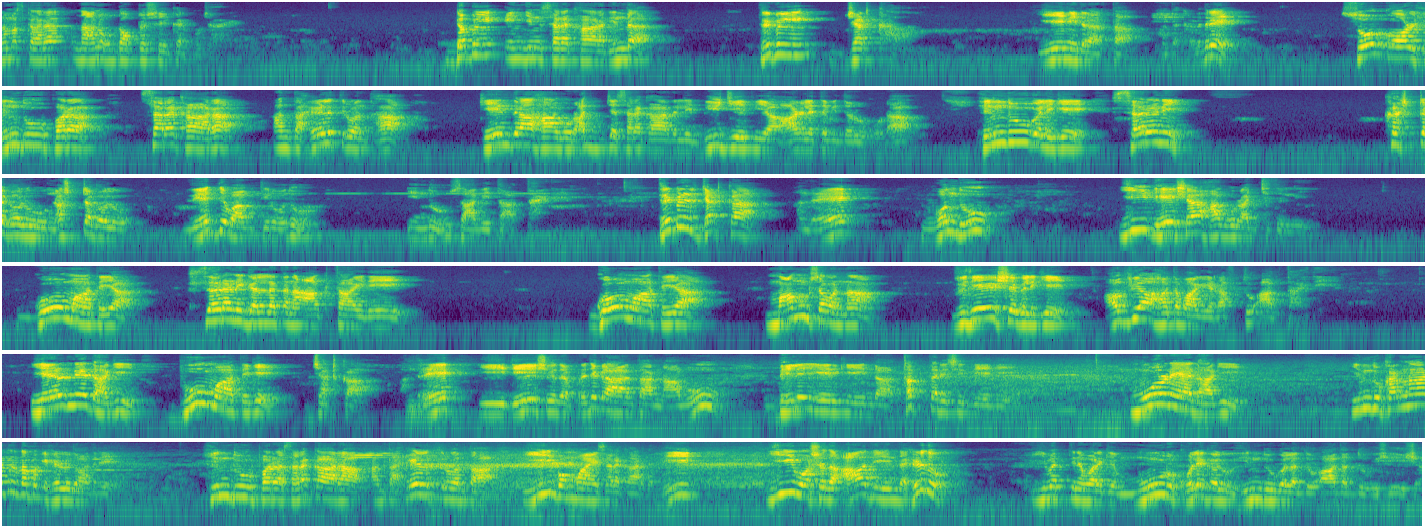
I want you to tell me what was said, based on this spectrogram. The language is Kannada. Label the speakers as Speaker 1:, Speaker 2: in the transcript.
Speaker 1: ನಮಸ್ಕಾರ, ನಾನು doctor Shekhar Pujari. Double engine ಸರಕಾರದಿಂದ ತ್ರಿಬಲ್ ಜಟ್ಕ. ಏನಿದರ ಅರ್ಥ ಅಂತ ಕೇಳಿದ್ರೆ ಸೋ ಕಾಲ್ಡ್ ಹಿಂದೂ ಪರ ಸರಕಾರ ಅಂತ ಹೇಳುತ್ತಿರುವಂತಹ ಕೇಂದ್ರ ಹಾಗೂ ರಾಜ್ಯ ಸರಕಾರದಲ್ಲಿ ಬಿ ಜೆ ಪಿಯ ಆಡಳಿತವಿದ್ದರೂ ಕೂಡ ಹಿಂದೂಗಳಿಗೆ ಸರಣಿ ಕಷ್ಟಗಳು, ನಷ್ಟಗಳು ವೇದ್ಯವಾಗುತ್ತಿರುವುದು ಇಂದು ಸಾಬೀತಾಗ್ತಾ ಇದೆ. ತ್ರಿಬಿಲ್ ಜಟ್ಕ ಅಂದರೆ ಒಂದು ಈ ದೇಶ ಹಾಗೂ ರಾಜ್ಯದಲ್ಲಿ ಗೋಮಾತೆಯ ಸರಣಿಗಲ್ಲತನ ಆಗ್ತಾ ಇದೆ. ಗೋಮಾತೆಯ ಮಾಂಸವನ್ನು ವಿದೇಶಗಳಿಗೆ ಅವ್ಯಾಹತವಾಗಿ ರಫ್ತು ಆಗ್ತಾ ಇದೆ. ಎರಡನೇದಾಗಿ ಭೂಮಾತೆಗೆ ಜಟ್ಕ. ಅಂದರೆ ಈ ದೇಶದ ಪ್ರಜೆಗಳಾದಂಥ ನಾವು ಬೆಲೆ ಏರಿಕೆಯಿಂದ ತತ್ತರಿಸಿದ್ದೇವೆ. ಮೂರನೆಯದಾಗಿ, ಇಂದು ಕರ್ನಾಟಕದ ಬಗ್ಗೆ ಹೇಳುವುದಾದರೆ, ಹಿಂದೂ ಪರ ಸರಕಾರ ಅಂತ ಹೇಳುತ್ತಿರುವಂತಹ ಈ ಬೊಮ್ಮಾಯಿ ಸರಕಾರದಲ್ಲಿ ಈ ವರ್ಷದ ಆದಿಯಿಂದ ಹಿಡಿದು ಇವತ್ತಿನವರೆಗೆ ಮೂರು ಕೊಲೆಗಳು ಹಿಂದೂಗಳದ್ದು ಆದದ್ದು ವಿಶೇಷ.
